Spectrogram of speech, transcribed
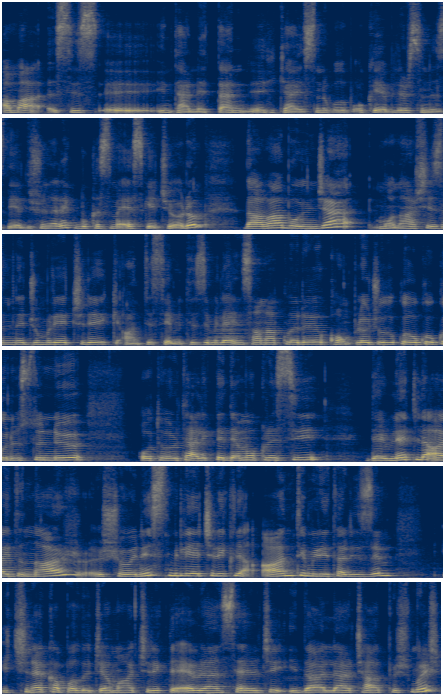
ama siz e, internetten e, hikayesini bulup okuyabilirsiniz diye düşünerek bu kısmı es geçiyorum. Dava boyunca monarşizmle cumhuriyetçilik, antisemitizm ile insan hakları, komploculukla hukukun üstünlüğü, otoriterlikle demokrasi, devletle aydınlar, şövenist milliyetçilikle antimilitarizm, içine kapalı cemaatçilikle evrenselci idealler çarpışmış.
